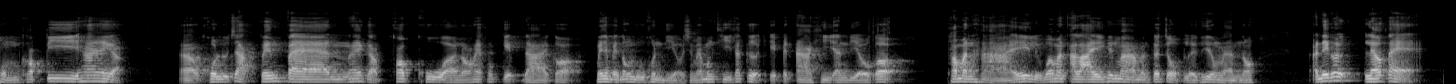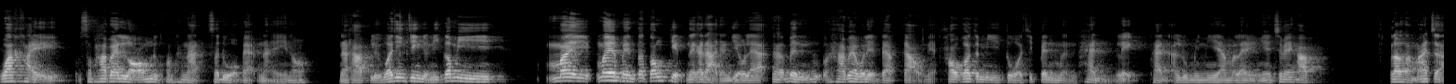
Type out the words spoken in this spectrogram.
ผม copy ให้กับคนรู้จักเฟนแฟนๆให้กับครอบครัวเนาะให้เขาเก็บได้ก็ไม่จำเป็นต้องรู้คนเดียวใช่ไหมบางทีถ้าเกิดเก็บเป็น R key อันเดียวก็ ถ้ามันหายหรือว่ามันอะไรขึ้นมามันก็จบเลยที่ตรงนั้นเนาะอันนี้ก็แล้วแต่ว่าใครสภาพแวดล้อมหรือความถนัดสะดวกแบบไหนเนาะนะครับหรือว่าจริงๆเดี๋ยวนี้ก็มี ไม่ไม่เป็นต้องเก็บในกระดาษอย่างเดียวแล้วถ้าเป็นฮาร์ดแวร์วอลเล็ตแบบเก่าเนี่ยเขาก็จะมีตัวที่เป็นเหมือนแผ่นเหล็ก แผ่นอลูมิเนียมอะไรอย่างเงี้ยใช่ไหมครับ เราสามารถจะ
